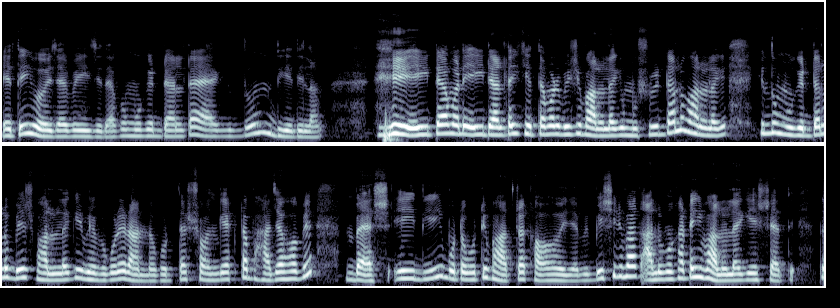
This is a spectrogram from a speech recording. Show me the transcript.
এতেই হয়ে যাবে। এই যে দেখো মুগের ডালটা একদম দিয়ে দিলাম। এইটা মানে এই ডালটাই খেতে আমার বেশি ভালো লাগে মুসুরির ডালও ভালো লাগে কিন্তু মুগের ডালও বেশ ভালো লাগে এইভাবে করে রান্না করতে। আর সঙ্গে একটা ভাজা হবে ব্যাস এই দিয়েই মোটামুটি ভাতটা খাওয়া হয়ে যাবে। বেশিরভাগ আলু মাখাটাই ভালো লাগে এর সাথে। তো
